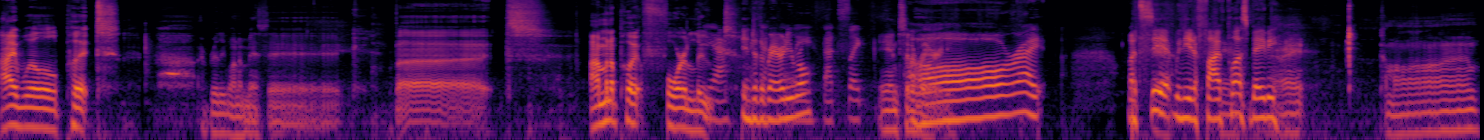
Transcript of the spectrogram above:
I will put. I really want a mythic, but I'm gonna put four loot Yeah. Into the rarity roll? That's like into the rarity. all right let's see it we need a five plus baby All right, come on.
